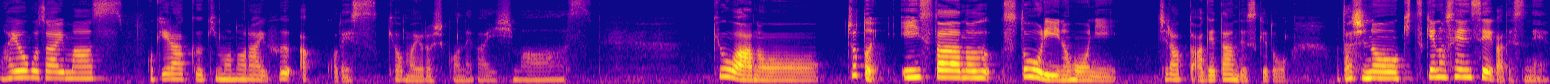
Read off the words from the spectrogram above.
おはようございます。お気楽着物ライフあっこです。今日もよろしくお願いします。今日はあのちょっとインスタのストーリーの方にちらっと上げたんですけど私の着付けの先生がですね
